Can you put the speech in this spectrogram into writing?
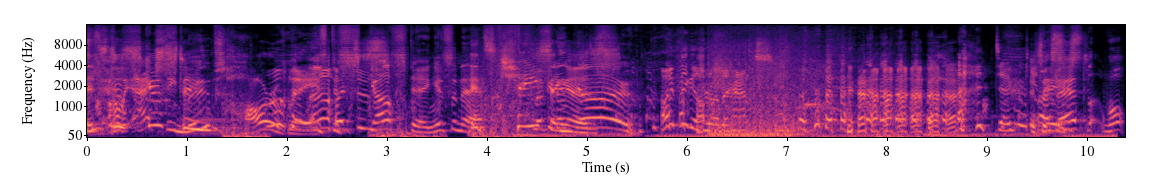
It's oh, it actually moves horribly. It's disgusting, isn't it? It's chasing it us. go. I think it's rather handsome. Duncan. This is, li- what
